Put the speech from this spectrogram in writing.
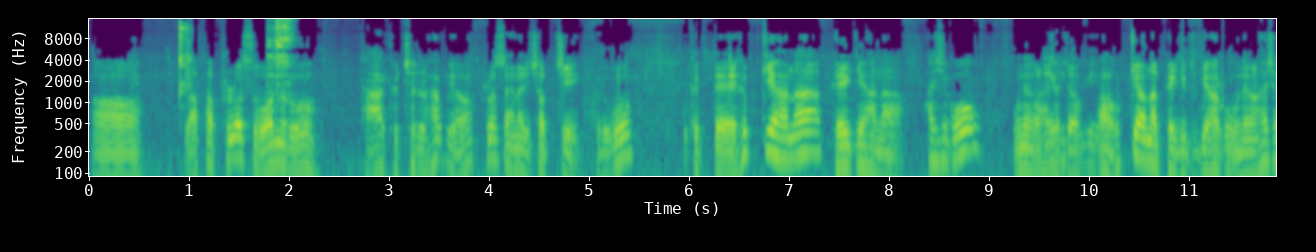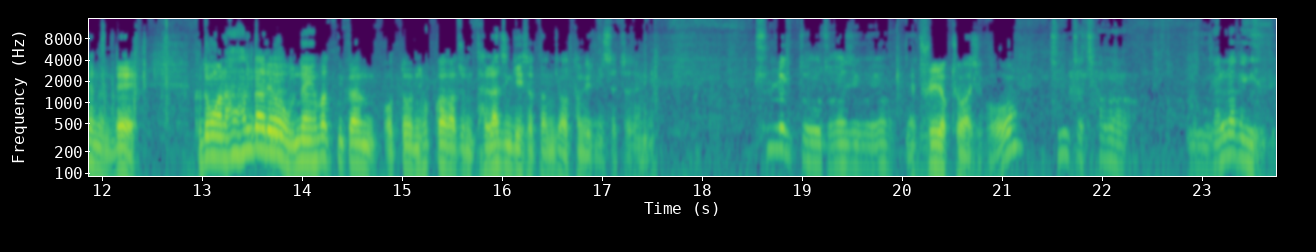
어, 라파 플러스 원으로 다 교체를 하고요. 플러스 에너지 접지 그리고 그때 흡기 하나, 배기 하나 하시고 운행을 배기 하셨죠. 두 개. 아, 흡기 하나, 배기 두 개 하고 운행을 하셨는데 그동안 한 한 달여 운행해 봤으니까 어떤 효과가 좀 달라진 게 있었던 게 어떤 게 좀 있었죠, 선생님? 출력도 좋아지고요. 네, 출력 좋아지고 진짜 차가 좀 날라다니는 느낌.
